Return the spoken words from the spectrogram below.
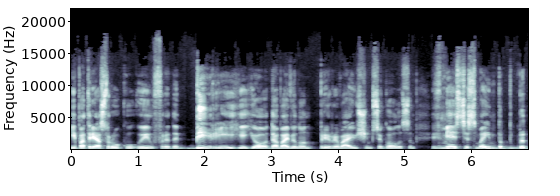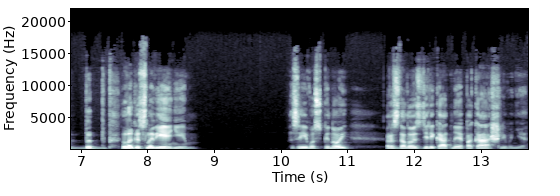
и потряс руку Уилфреда. «Бери ее!» — добавил он прерывающимся голосом. «Вместе с моим б -б -б благословением!» За его спиной раздалось деликатное покашливание.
